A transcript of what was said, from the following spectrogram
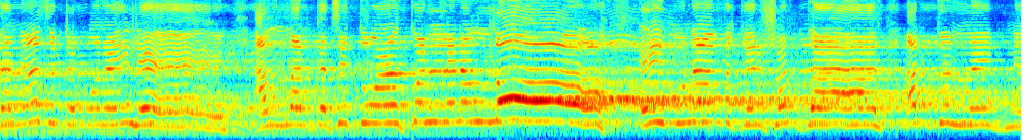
জানাজাটা পড়াইলেন। আল্লাহর কাছে দোয়া করলেন, আল্লাহ, এই মুনাফিকের সর্দার আব্দুল্লাহ ইবনে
